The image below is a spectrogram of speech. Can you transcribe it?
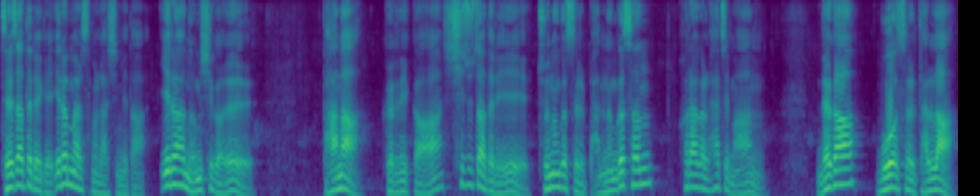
제자들에게 이런 말씀을 하십니다. 이러한 음식을 다나 그러니까 시주자들이 주는 것을 받는 것은 허락을 하지만 내가 무엇을 달라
